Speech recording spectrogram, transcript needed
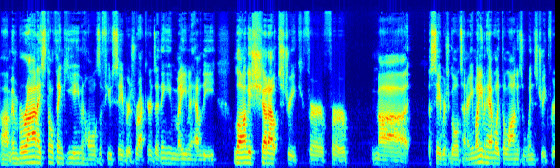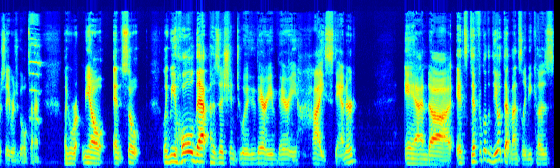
um, and Biron, I still think he even holds a few Sabres records. I think he might even have the longest shutout streak for for uh, a Sabres goaltender. He might even have like the longest win streak for a Sabres goaltender. Like you know, and so like we hold that position to a very very high standard and uh it's difficult to deal with that mentally because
